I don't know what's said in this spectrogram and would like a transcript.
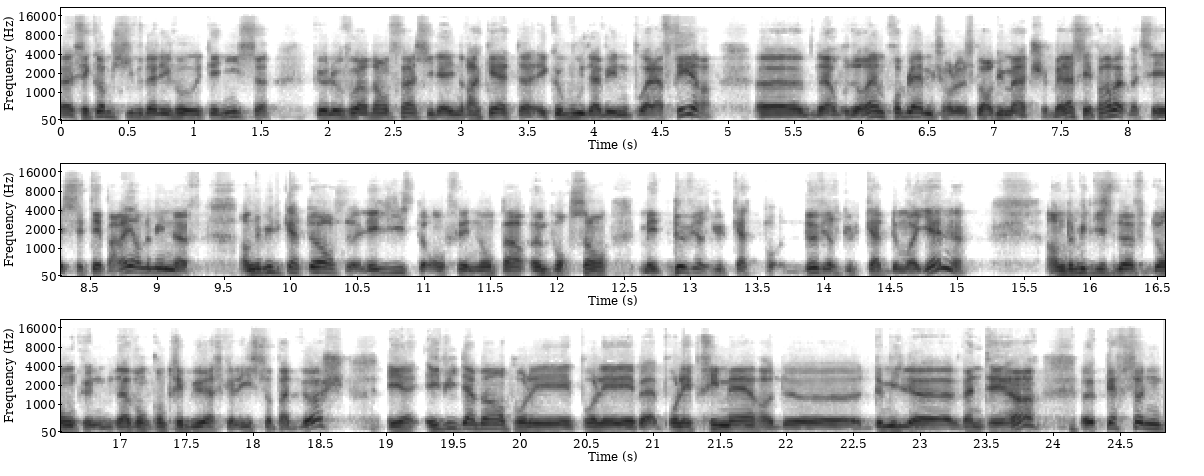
Euh, c'est comme si vous allez jouer au tennis, que le joueur d'en face, il a une raquette et que vous avez une poêle à frire, euh, vous aurez un problème sur le score du match. Mais là, c'est c'était pareil en 2009. En 2014, les listes ont fait non pas 1%, mais 2,4% de moyenne. En 2019, donc, nous avons contribué à ce que la liste soit pas de gauche. Et évidemment, pour les, pour les, pour les primaires de 2021, euh, personne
